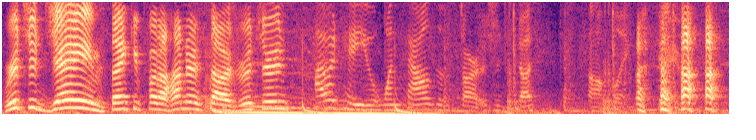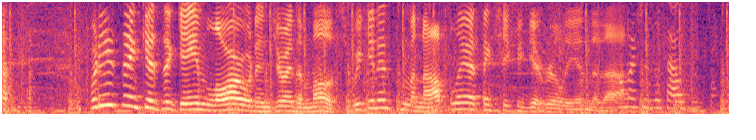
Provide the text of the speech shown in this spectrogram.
Richard James, thank you for the 100 stars, Richard. I would pay you 1,000 stars just stop playing this game. What do you think is the game Laura would enjoy the most? Should we get into Monopoly? I think she could get really into that. How much is a thousand stars?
